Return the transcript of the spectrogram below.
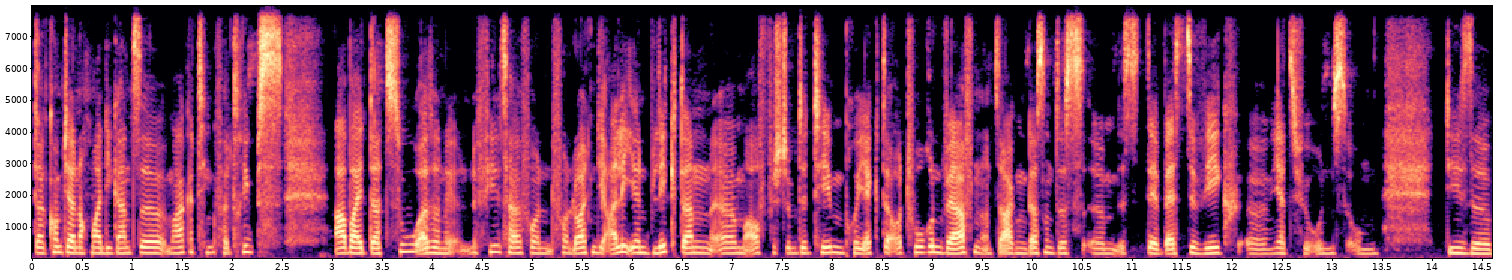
da kommt ja nochmal die ganze Marketing-Vertriebsarbeit dazu, also eine, eine, Vielzahl von, von Leuten, die alle ihren Blick dann ähm, auf bestimmte Themen, Projekte, Autoren werfen und sagen, das und das ähm, ist der beste Weg äh, jetzt für uns, um diese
